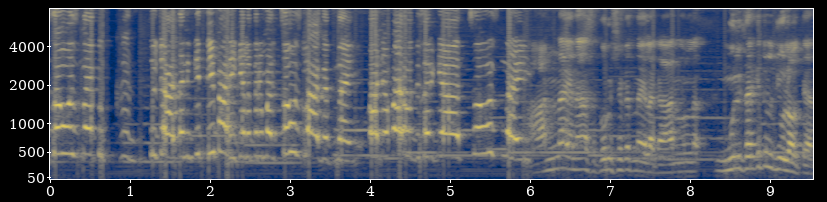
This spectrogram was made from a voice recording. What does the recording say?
चवच नाही. तू तुझ्या हाताने किती भारी केलं तरी मला चवच लागत नाही. माझ्या पार्वती सारखी चवच नाही. अण्णा आहे ना असं करू शकत नाही का अण्णाला मुलीसारखी तुला जीव लावत्यात.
